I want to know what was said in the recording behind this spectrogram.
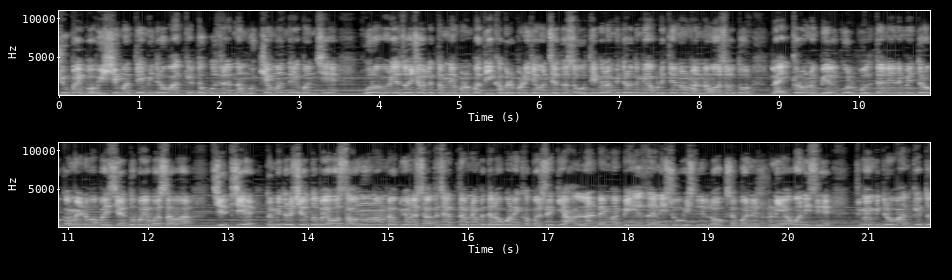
શું ભાઈ ભવિષ્યમાં તે મિત્રો વાત કરીએ તો ગુજરાતના મુખ્યમંત્રી બનશે. પૂરો વીડિયો જોઈશો એટલે તમને પણ બધી ખબર પડી જવાની છે. તો સૌથી પહેલા મિત્રો તમે આપણી ચેનલમાં નવા છો તો લાઈક કરવાનું બિલકુલ ભૂલતા નહીં. અને મિત્રો કમેન્ટમાં ભાઈ શેતુભાઈ વસાવા જીતશે. તો મિત્રો શેતુભાઈ વસાવાનું નામ લખજો અને સાથે સાથે તમને બધા લોકોને ખબર છે કે હાલના ટાઈમમાં બે હજારની ચોવીસની લોકસભાની ચૂંટણી આવવાની છે. તમે મિત્રો વાત કરીએ તો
